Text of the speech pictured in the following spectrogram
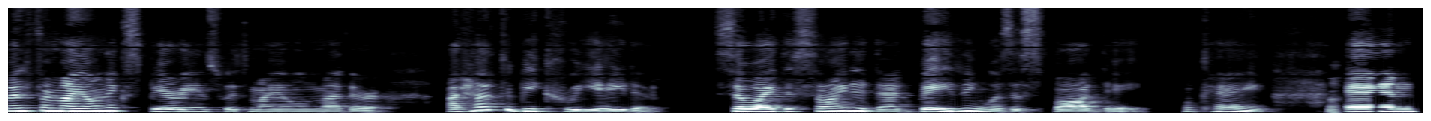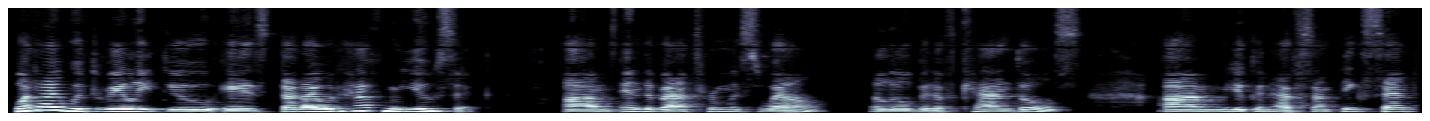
But from my own experience with my own mother, I had to be creative. So I decided that bathing was a spa day. Okay. and what I would really do is that I would have music um, in the bathroom as well, a little bit of candles. Um, you can have something scent.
